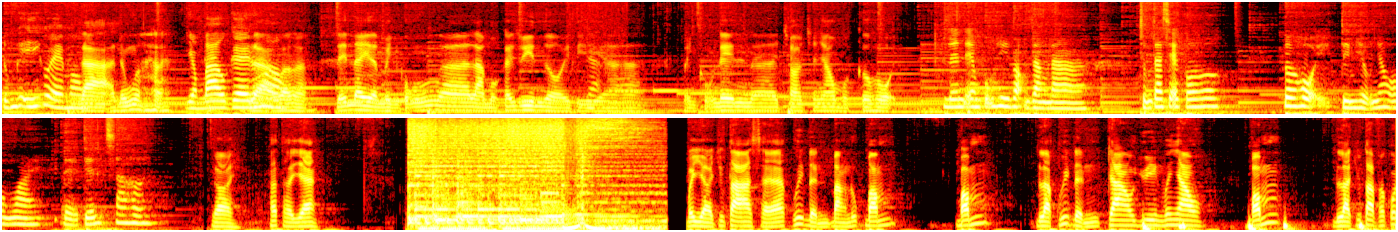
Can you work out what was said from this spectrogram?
Đúng cái ý của em không? Dạ đúng rồi. Vòng ba ok đúng dạ không? vâng ạ. đến đây là mình cũng ờ, làm một cái duyên rồi thì Dạ. ờ, mình cũng nên ờ, cho cho nhau một cơ hội. Nên em cũng hy vọng rằng là chúng ta sẽ có cơ hội tìm hiểu nhau ở ngoài để tiến xa hơn. rồi hết thời gian bây giờ chúng ta sẽ quyết định bằng nút bấm. Bấm là quyết định trao duyên với nhau. Bấm là chúng ta phải có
